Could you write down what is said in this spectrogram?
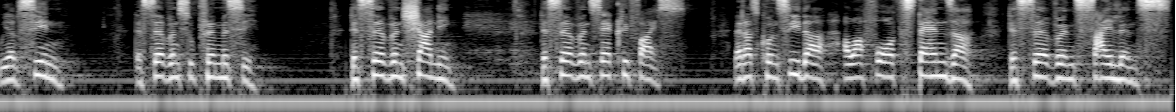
We have seen the seven supremacy, the seven shunning, the seven sacrifice, let us consider our fourth stanza, the servant's silence.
